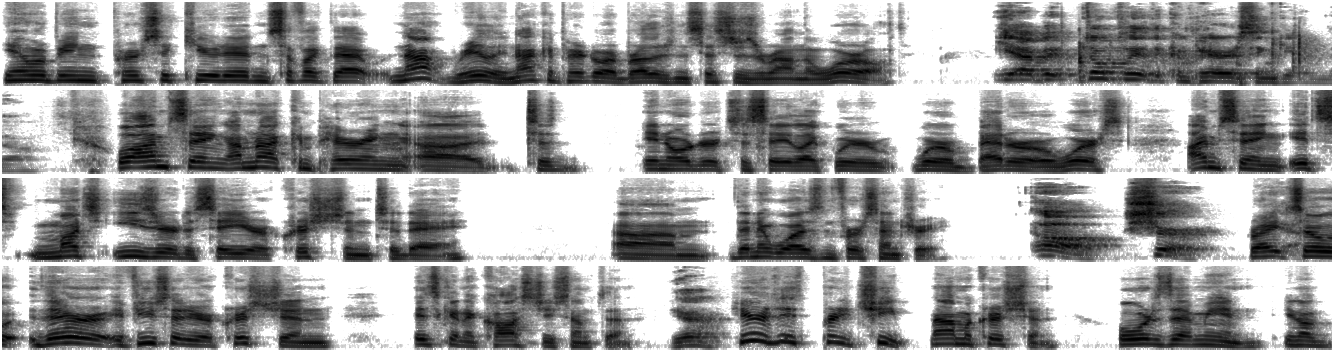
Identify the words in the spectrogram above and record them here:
yeah, we're being persecuted and stuff like that. Not really, not compared to our brothers and sisters around the world. Yeah, but don't play the comparison game though. Well, I'm saying I'm not comparing uh, to in order to say like we're we're better or worse. I'm saying it's much easier to say you're a Christian today um, than it was in first century, Oh, sure. Right? Yeah. So there, if you said you're a Christian, it's going to cost you something. Yeah. Here, it's pretty cheap. I'm a Christian. Well, what does that mean? You know,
